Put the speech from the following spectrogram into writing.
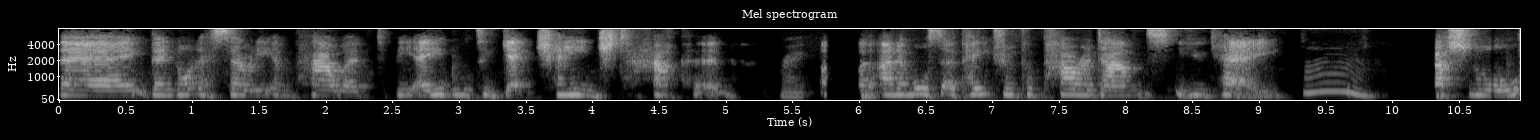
they they're not necessarily empowered to be able to get change to happen. Right. Um, and I'm also a patron for Paradance UK, mm. national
